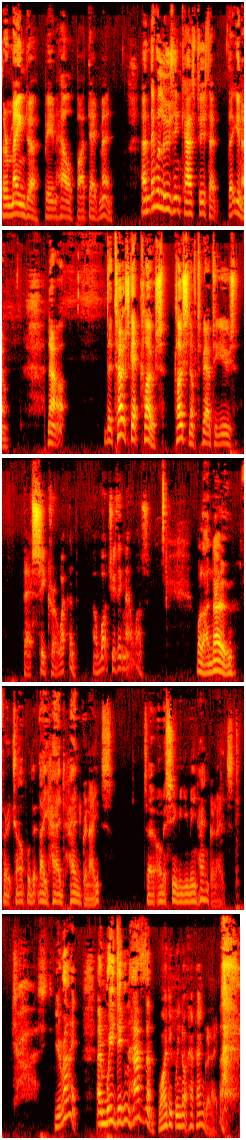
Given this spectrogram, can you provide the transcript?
the remainder being held by dead men. And they were losing casualties that, that you know. Now, the Turks get close, close enough to be able to use their secret weapon. And what do you think that was? Well, I know, for example, that they had hand grenades. So I'm assuming you mean hand grenades. You're right. And we didn't have them. Why did we not have hand grenades?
